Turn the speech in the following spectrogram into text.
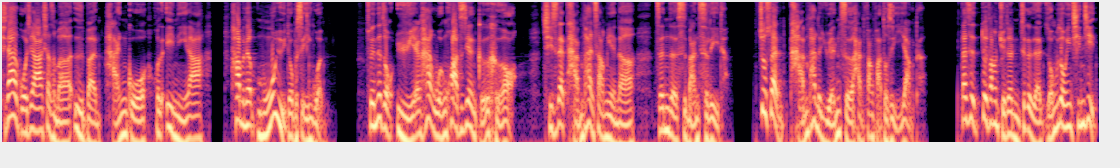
其他的国家像什么日本、韩国或者印尼啦，他们的母语都不是英文，所以那种语言和文化之间的隔阂哦，其实在谈判上面呢，真的是蛮吃力的。就算谈判的原则和方法都是一样的，但是对方觉得你这个人容不容易亲近？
